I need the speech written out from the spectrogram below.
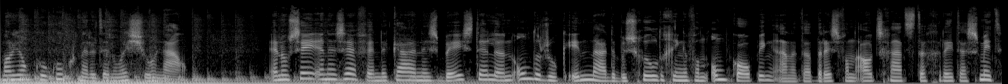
Marion Koekoek met het NOS Journaal. NOC-NSF en de KNSB stellen een onderzoek in naar de beschuldigingen van omkoping aan het adres van oudschaatster Greta Smit.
